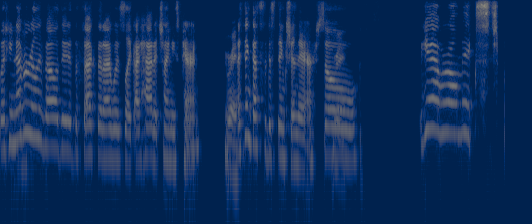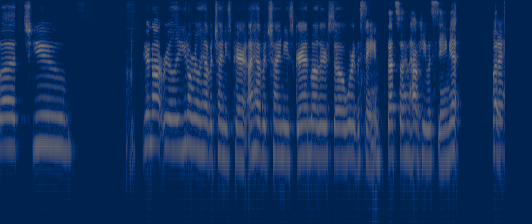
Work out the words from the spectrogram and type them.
But he never really validated the fact that I was like I had a Chinese parent. Right. I think that's the distinction there. So, yeah, we're all mixed, but you you're not really you don't really have a Chinese parent. I have a Chinese grandmother, so we're the same. That's how he was seeing it. But Oh, I have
